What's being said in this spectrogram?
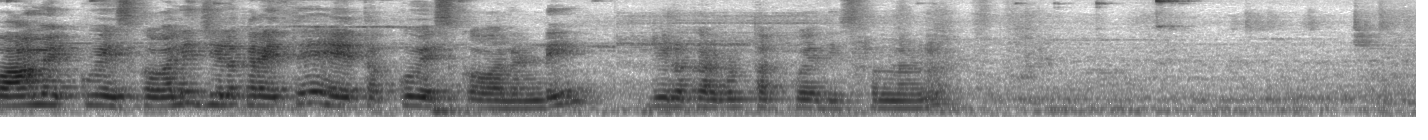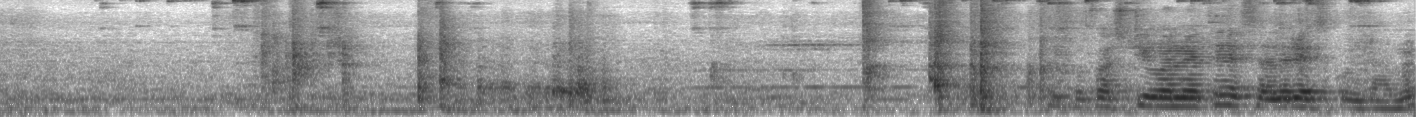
వాము ఎక్కువ వేసుకోవాలి జీలకర్ర అయితే తక్కువ వేసుకోవాలండి. జీలకర్ర కూడా తక్కువే తీసుకున్నాను. ఇప్పుడు ఫస్ట్ ఇవన్నీ అయితే చదివేసుకుంటాను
